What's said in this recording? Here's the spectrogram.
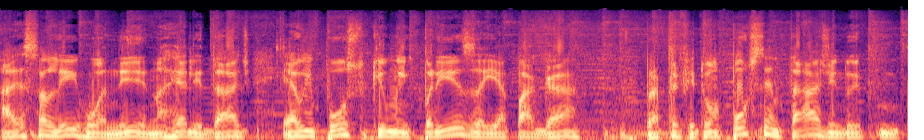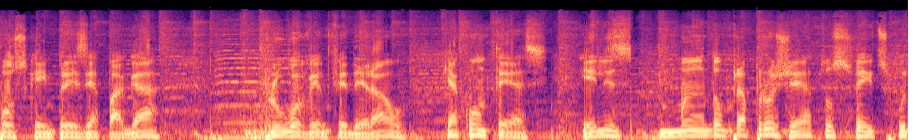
Essa lei Rouanet, na realidade, é o imposto que uma empresa ia pagar para a prefeitura, uma porcentagem do imposto que a empresa ia pagar para o governo federal que acontece? Eles mandam para projetos feitos por,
